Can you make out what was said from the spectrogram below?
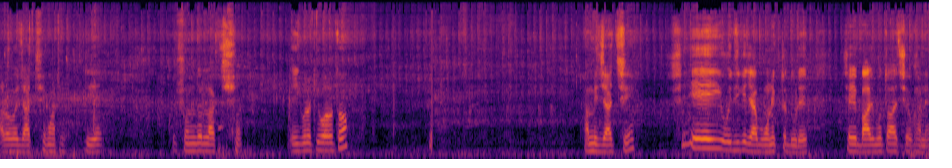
আর ওই যাচ্ছে মাঠে দিয়ে। খুব সুন্দর লাগছে। এইগুলো কি বলতো? আমি যাচ্ছি। সেই ওইদিকে যাব, অনেকটা দূরে। সেই বাস মতো আছে ওখানে।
